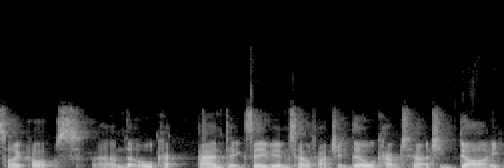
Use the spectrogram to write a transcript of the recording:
Cyclops, um, they're all ca- and Xavier himself actually, they're all characters who actually die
